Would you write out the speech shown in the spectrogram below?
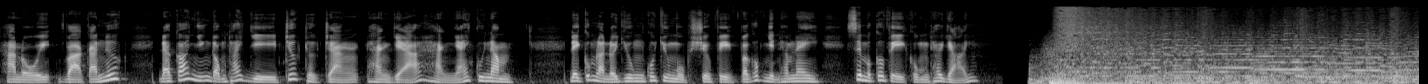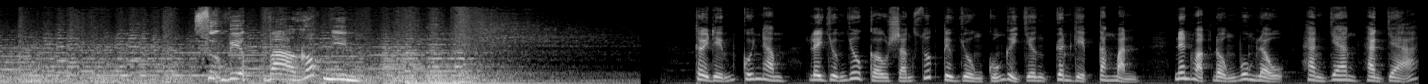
Hà Nội và cả nước đã có những động thái gì trước thực trạng hàng giả, hàng nhái cuối năm? Đây cũng là nội dung của chuyên mục Sự việc và góc nhìn hôm nay. Xin mời quý vị cùng theo dõi. Sự việc và góc nhìn. Thời điểm cuối năm, lợi dụng nhu cầu sản xuất tiêu dùng của người dân doanh nghiệp tăng mạnh, nên hoạt động buôn lậu, hàng gian, hàng giả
